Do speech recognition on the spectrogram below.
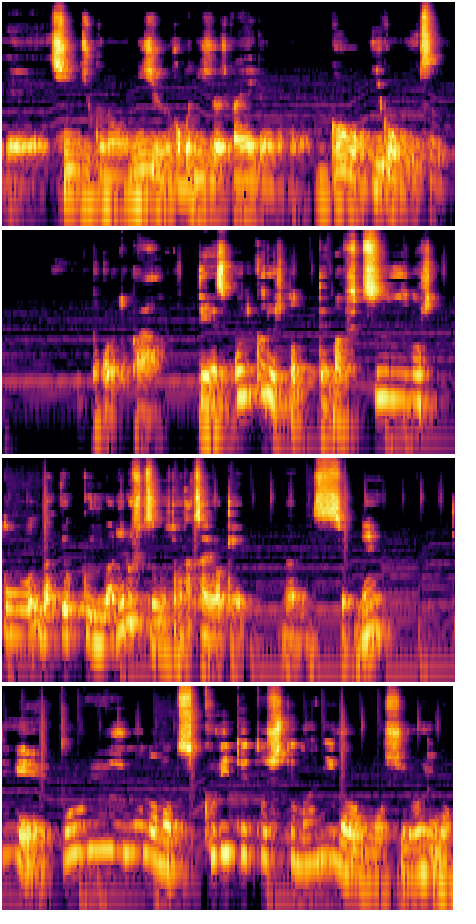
えー、新宿の20、ほぼ24時間営業のこの号、囲碁を打つところとか、で、そこに来る人って、まあ普通の人、よく言われる普通の人がたくさんいるわけなんですよね。で、そういうものの作り手として何が面白いの？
